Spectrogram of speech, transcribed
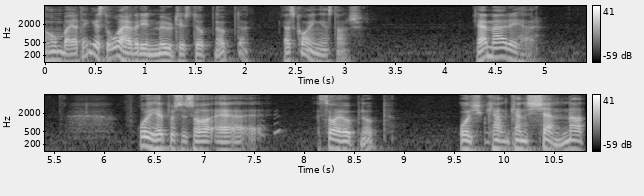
Och hon bara, jag tänker stå här vid din mur tills du öppnar upp den. Jag ska ingenstans. Jag är med dig här. Och helt plötsligt så, eh, så har jag öppnat upp. Och kan, kan känna,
